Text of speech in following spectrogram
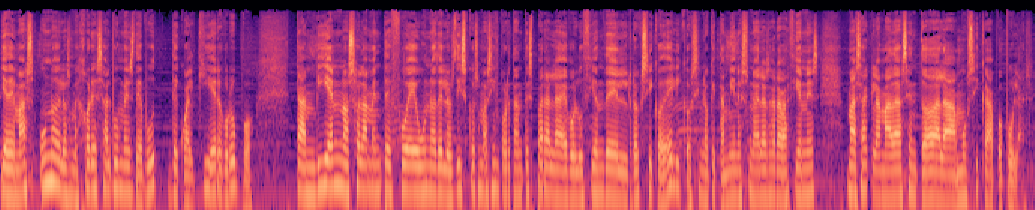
y además uno de los mejores álbumes debut de cualquier grupo también no solamente fue uno de los discos más importantes para la evolución del rock psicodélico, sino que también es una de las grabaciones más aclamadas en toda la música popular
